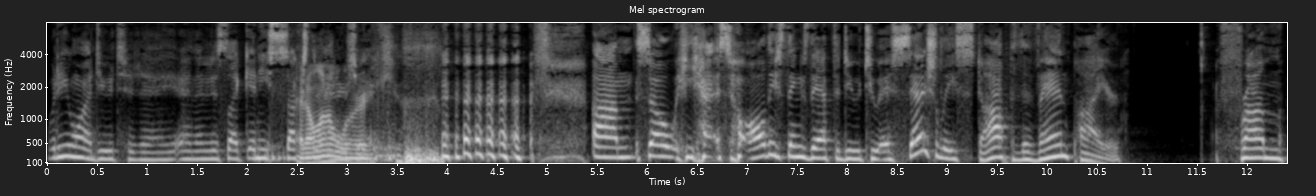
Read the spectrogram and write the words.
What do you want to do today? And then it's like, and he sucks. I don't want to work. Um, so he has, so all these things they have to do to essentially stop the vampire from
